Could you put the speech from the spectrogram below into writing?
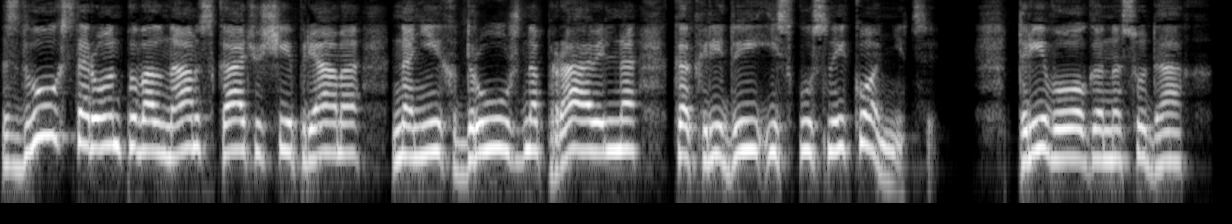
с двух сторон по волнам скачущие прямо на них дружно, правильно, как ряды искусной конницы. Тревога на судах,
